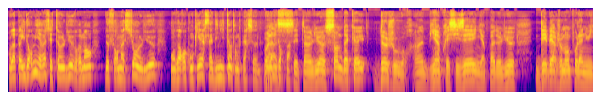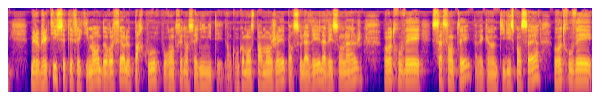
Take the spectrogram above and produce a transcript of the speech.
On ne va pas y dormir. Hein. C'est un lieu vraiment de formation, un lieu où on va reconquérir sa dignité en tant que personne. Voilà, c'est un lieu, un centre d'accueil de jour, hein, bien précisé. Il n'y a pas de lieu d'hébergement pour la nuit. Mais l'objectif, c'est effectivement de refaire le parcours pour entrer dans sa dignité. Donc on commence par manger, par se laver, laver son linge, retrouver sa santé avec un petit dispensaire, retrouver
